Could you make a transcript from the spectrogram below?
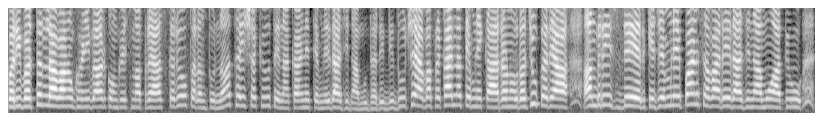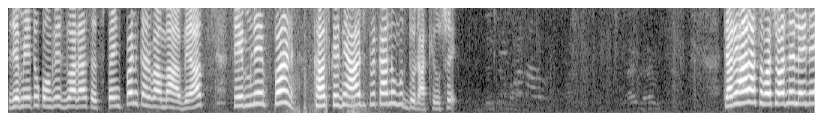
પરિવર્તન લાવવાનો ઘણીવાર કોંગ્રેસમાં પ્રયાસ કર્યો પરંતુ ન થઈ શક્યું તેના કારણે તેમણે રાજીનામું ધરી દીધું છે. આવા પ્રકારના તેમણે કારણો રજૂ કર્યા. અમરીશ ડેર કે જેમણે પણ સવારે રાજીનામું આપ્યું. જેમણે તો કોંગ્રેસ દ્વારા સસ્પેન્ડ પણ કરવામાં આવ્યા. તેમણે પણ ખાસ કરીને આ જ પ્રકારનો મુદ્દો રાખ્યો છે. ત્યારે હાલ આ સમાચારને લઈને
